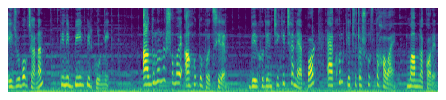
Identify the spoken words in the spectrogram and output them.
এই যুবক জানান, তিনি বিএনপির কর্মী। আন্দোলনের সময় আহত হয়েছিলেন। দীর্ঘদিন চিকিৎসা নেয়ার পর এখন কিছুটা সুস্থ হওয়ায় মামলা করেন।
